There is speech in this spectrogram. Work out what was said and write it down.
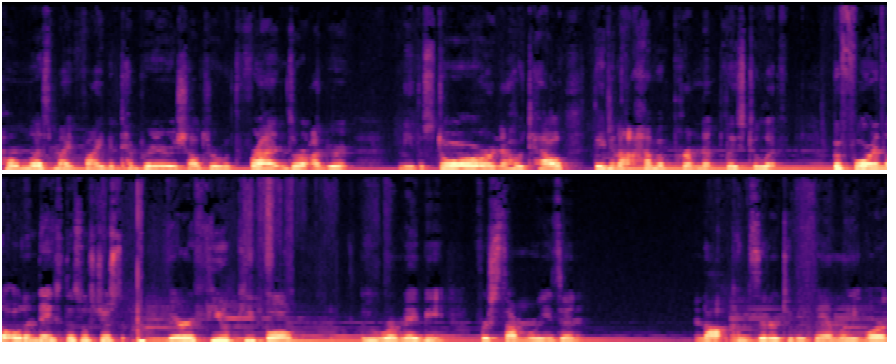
homeless might find a temporary shelter with friends or underneath a store or in a hotel, they do not have a permanent place to live. Before, in the olden days, this was just very few people who were maybe for some reason not considered to be family or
